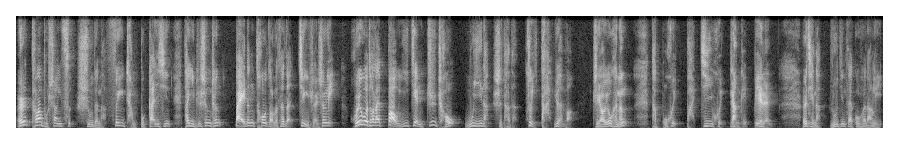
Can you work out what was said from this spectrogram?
而特朗普上一次输的呢非常不甘心，他一直声称。拜登偷走了他的竞选胜利，回过头来报一箭之仇，无疑呢是他的最大愿望。只要有可能，他不会把机会让给别人。而且呢，如今在共和党里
